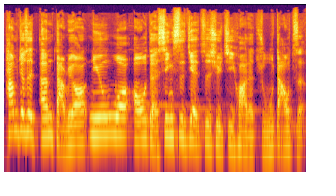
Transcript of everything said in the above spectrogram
他们就是 NWO New World Order 新世界秩序计划的主导者。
